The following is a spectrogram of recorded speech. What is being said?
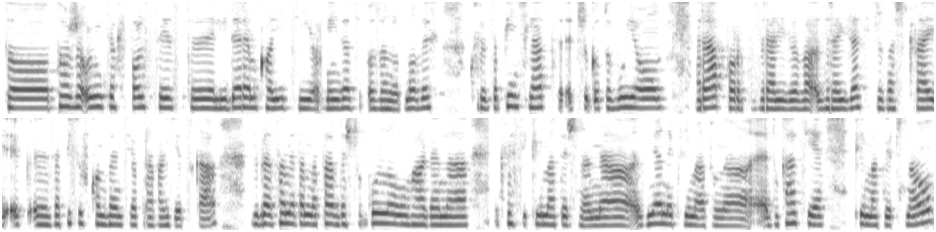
to to, że UNICEF w Polsce jest liderem koalicji organizacji pozarządowych, które co pięć lat przygotowują raport z, z realizacji przez nasz kraj e, zapisów konwencji o prawach dziecka. Zwracamy tam naprawdę szczególną uwagę na kwestie klimatyczne, na zmiany klimatu, na edukację klimatyczną.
